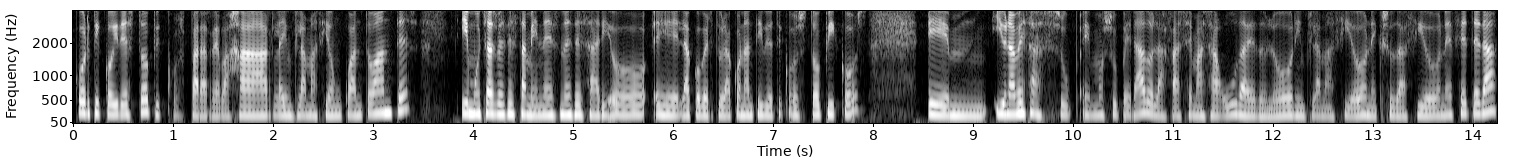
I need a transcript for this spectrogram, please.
corticoides tópicos para rebajar la inflamación cuanto antes y muchas veces también es necesario eh, la cobertura con antibióticos tópicos. Em, y una vez hemos superado la fase más aguda de dolor, inflamación, exudación, etcétera,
